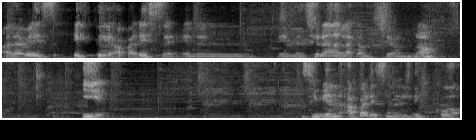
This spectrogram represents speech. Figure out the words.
A la vez este aparece en el mencionado en la canción, ¿no? Y si bien aparece en el disco,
